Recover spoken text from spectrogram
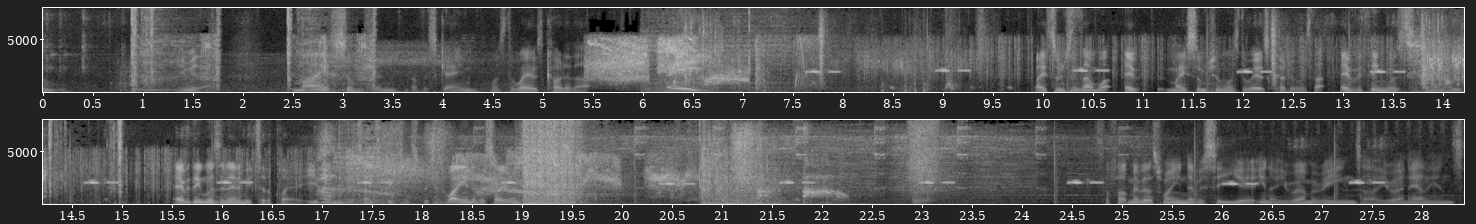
Ooh. Give me that. My assumption of this game was the way it was coded that... Hey! My assumption that what my assumption was the way it was coded was that everything was an enemy. Everything was an enemy to the player, even its own species, which is why you never saw your own species. So I thought maybe that's why you never see your, you know, your own marines or your own aliens,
